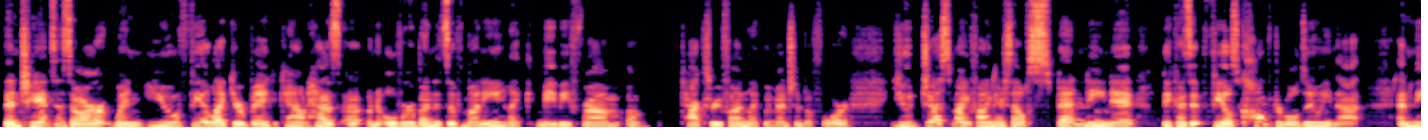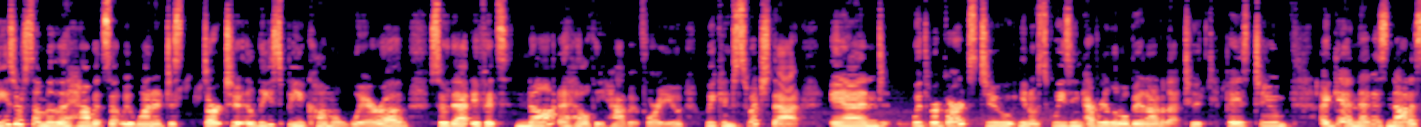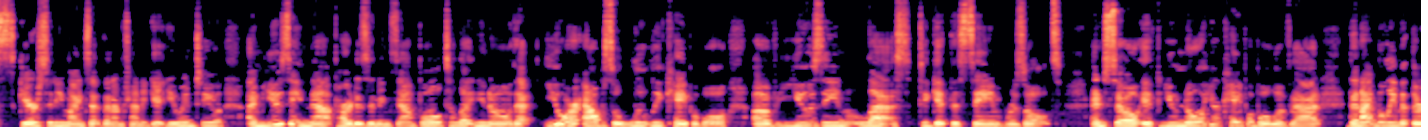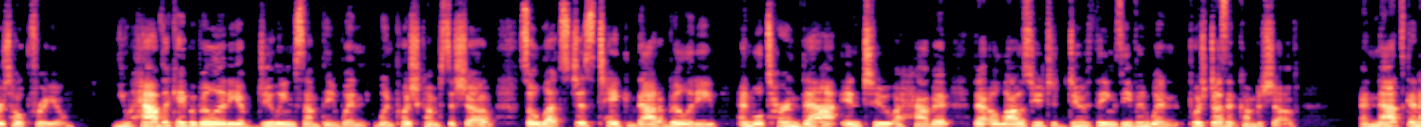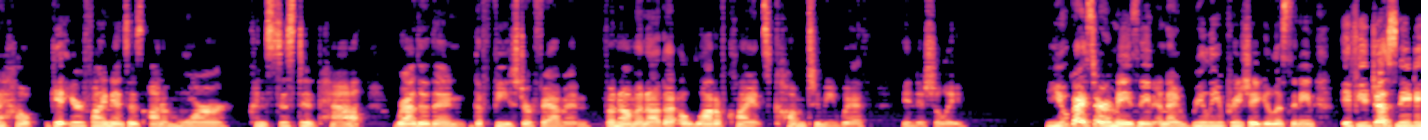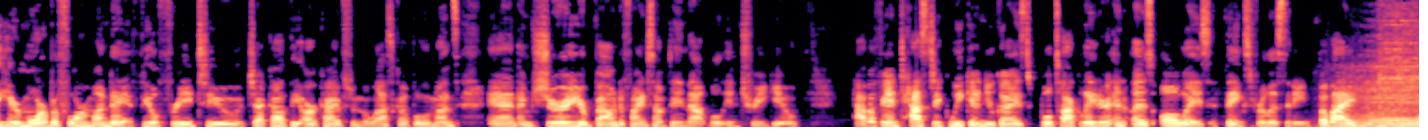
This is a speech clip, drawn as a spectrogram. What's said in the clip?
then chances are when you feel like your bank account has a, an overabundance of money, like maybe from a tax refund, like we mentioned before, you just might find yourself spending it because it feels comfortable doing that. And these are some of the habits that we want to just start to at least become aware of so that if it's not a healthy habit for you, we can switch that. And with regards to, you know, squeezing every little bit out of that toothpaste tube, again, that is not a scarcity mindset that I'm trying to get you into. I'm using that part as an example to let you know that you are absolutely capable of using less to get the same results. And so if you know you're capable of that, then I believe that there's hope for you you have the capability of doing something when when push comes to shove. So let's just take that ability and we'll turn that into a habit that allows you to do things even when push doesn't come to shove. And that's going to help get your finances on a more consistent path rather than the feast or famine phenomena that a lot of clients come to me with initially you guys are amazing, and I really appreciate you listening. If you just need to hear more before Monday, feel free to check out the archives from the last couple of months, and I'm sure you're bound to find something that will intrigue you. Have a fantastic weekend, you guys. We'll talk later, and as always, thanks for listening. Bye bye.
